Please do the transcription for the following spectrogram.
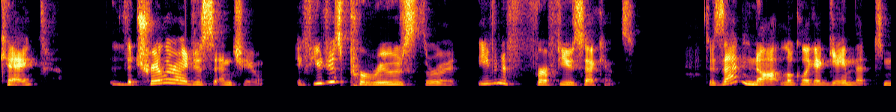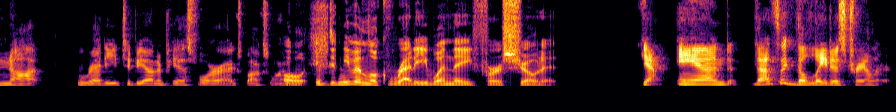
okay. The trailer I just sent you, if you just peruse through it, even if for a few seconds, does that not look like a game that's not ready to be on a PS4 or Xbox One. Oh, it didn't even look ready when they first showed it. Yeah, and that's like the latest trailer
